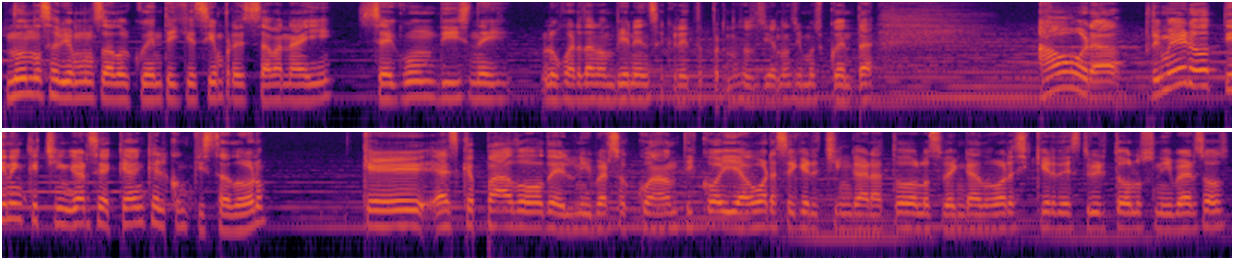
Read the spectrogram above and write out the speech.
no nos habíamos dado cuenta y que siempre estaban ahí. Según Disney, lo guardaron bien en secreto, pero nosotros ya nos dimos cuenta. Ahora, primero tienen que chingarse a Kanka el Conquistador, que ha escapado del universo cuántico y ahora se quiere chingar a todos los Vengadores y quiere destruir todos los universos.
